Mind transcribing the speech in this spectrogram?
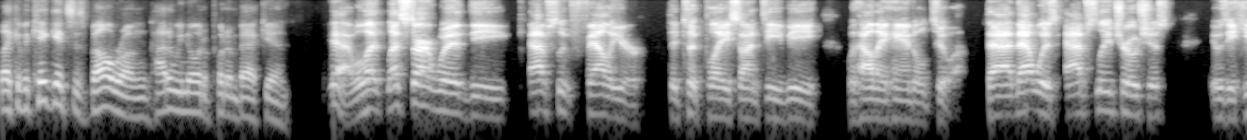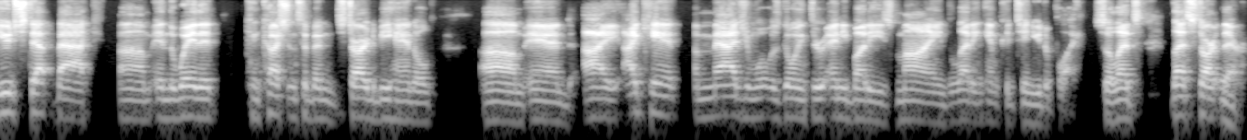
like if a kid gets his bell rung, how do we know to put him back in? Yeah, well, let, let's start with the absolute failure that took place on TV with how they handled Tua. That that was absolutely atrocious. It was a huge step back um, in the way that concussions have been started to be handled. Um, and I I can't imagine what was going through anybody's mind letting him continue to play. So let's let's start there.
